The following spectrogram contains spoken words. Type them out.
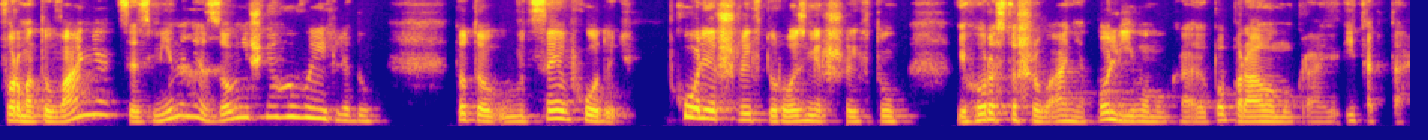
Форматування це змінення зовнішнього вигляду. Тобто в це входить колір шрифту, розмір шрифту, його розташування по лівому краю, по правому краю і так далі.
